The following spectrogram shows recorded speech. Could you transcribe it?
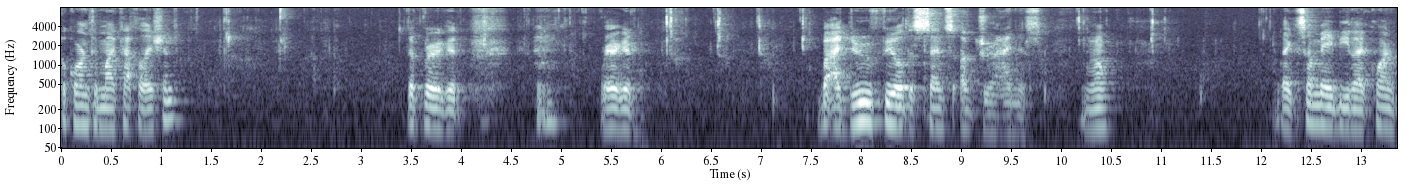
According to my calculations, that's very good. very good. But I do feel the sense of dryness, you know? Like some may be like one,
